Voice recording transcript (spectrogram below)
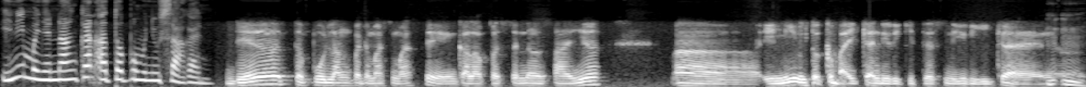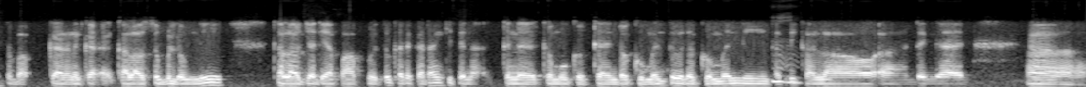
ini menyenangkan ataupun menyusahkan? Dia terpulang pada masing-masing. Kalau personal saya, uh, ini untuk kebaikan diri kita sendiri kan. Mm-hmm. Sebab kadang kalau sebelum ni, kalau jadi apa-apa tu kadang-kadang kita nak kena kemukakan dokumen tu, dokumen ni. Mm-hmm. Tapi kalau uh, dengan uh,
